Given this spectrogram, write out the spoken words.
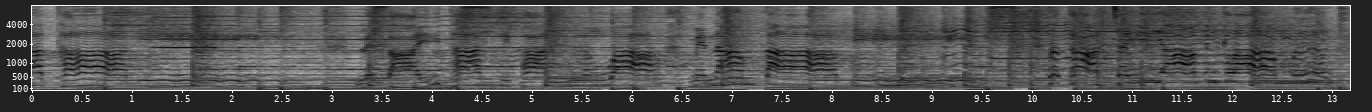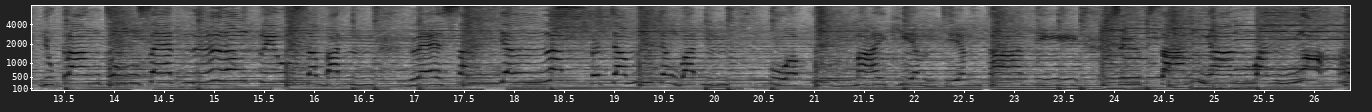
าษฎร์ธานี และสายทานที่ผ่านเมืองว่า แม่น้ำตาปีพระธาตุชัยยาเป็นกลางเมือง อยู่กลางธงแสดเหลืองปลิวสะบัดและสัญลักษณ์ประจำจังหวัดบัวผุดไม้เขียมเทียมธานี สืบสารงานวันเงาะโร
